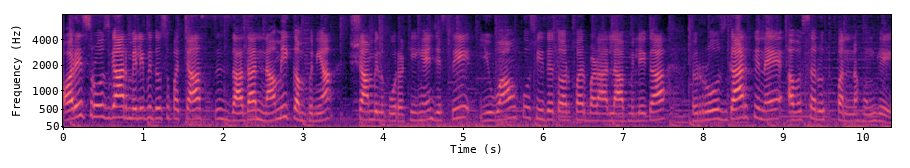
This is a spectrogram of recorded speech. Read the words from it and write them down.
और इस रोज़गार मेले में 250 से ज़्यादा नामी कंपनियाँ शामिल हो रखी हैं, जिससे युवाओं को सीधे तौर पर बड़ा लाभ मिलेगा। रोज़गार के नए अवसर उत्पन्न होंगे।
